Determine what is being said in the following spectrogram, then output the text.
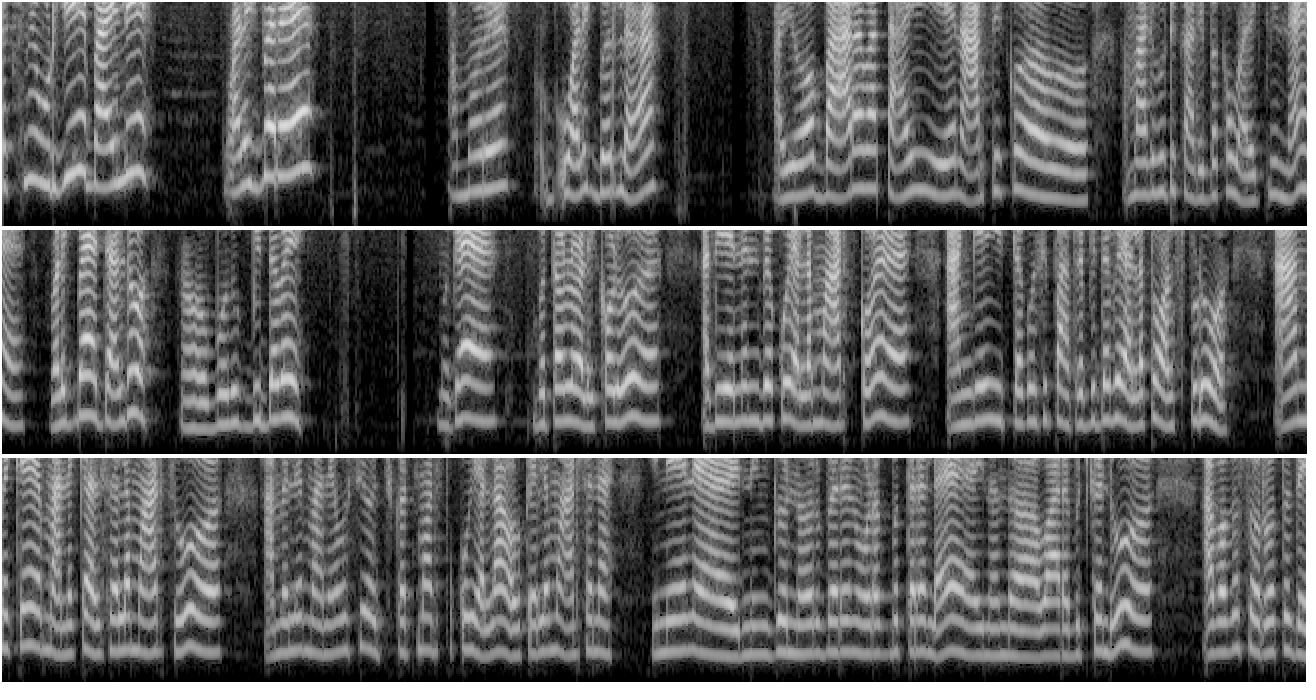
ಲಕ್ಷ್ಮಿ, ಹುಡುಗಿ, ಬಾಯ್ಲಿ. ಒಳಗೆ ಬರೇ. ಅಮ್ಮೋರೆ ಒಳಗೆ ಬರ್ಲಾ? ಅಯ್ಯೋ ಬಾರವ ತಾಯಿ, ಏನು ಆರ್ತಿಕ, ಮಾಡಿಬಿಟ್ಟು ಕರಿಬೇಕ ಒಳಗೆ ನಿನ್ನೆ. ಒಳಗೆ ಬೇ, ಜಲ್ದು. ಬದುಕ್ ಬಿದ್ದವೆ. ಮುಗೆ, ಬತ್ತವಳು ಒಳಿಕೊಳು ಅದು ಏನೇನು ಬೇಕು ಎಲ್ಲ ಮಾಡಿಸ್ಕೊ. ಹಂಗೆ ಇತ್ತಗೋಸಿ ಪಾತ್ರೆ ಬಿದ್ದವೆ, ಎಲ್ಲ ತೋರಿಸ್ಬಿಡು ಆಮೇಲೆ ಮನೆ ಕೆಲಸ ಎಲ್ಲ ಮಾಡಿಸು. ಆಮೇಲೆ ಮನೆ ಹೊಸಿ ಅಚ್ಚುಕಟ್ಟು ಮಾಡಿಸ್ಬೇಕು, ಎಲ್ಲ ಅವ್ರ ಕೈಲೇ ಮಾಡ್ಸೋಣ ಇನ್ನೇನು ನಿಂಗೆ ಗಣ್ಣವ್ರು ಬೇರೆ ನೋಡಕ್ಕೆ ಬರ್ತಾರಲ್ಲ, ಇನ್ನೊಂದು ವಾರ ಬಿಟ್ಕೊಂಡು. ಆವಾಗ ಸೊರೋತದೆ.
